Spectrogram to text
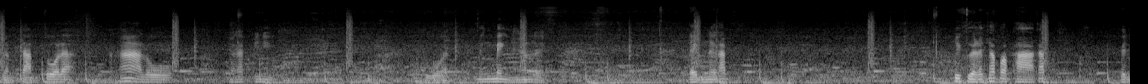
อย่างต่ำตัวละห้าโลนะครับที่นี่ ตัวแบบเม่งๆอย่างนั้นเลย เต็มเลยครับที่เขื่อนราชประภาครับ เป็น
